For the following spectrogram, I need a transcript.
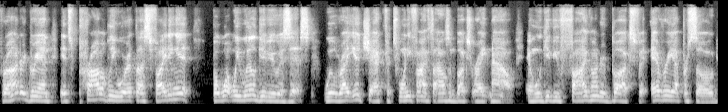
for a hundred grand, it's probably worth us fighting it." But what we will give you is this: we'll write you a check for twenty five thousand bucks right now, and we'll give you five hundred bucks for every episode.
